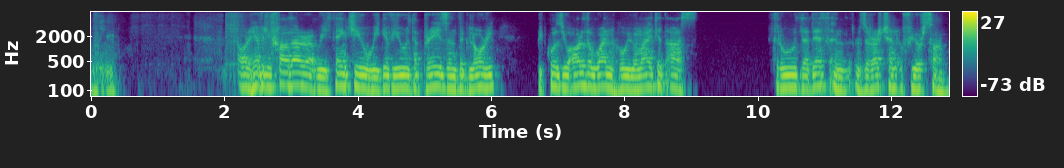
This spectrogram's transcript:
thank you. Our Heavenly Father, we thank you, we give you the praise and the glory because you are the one who united us through the death and resurrection of your Son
